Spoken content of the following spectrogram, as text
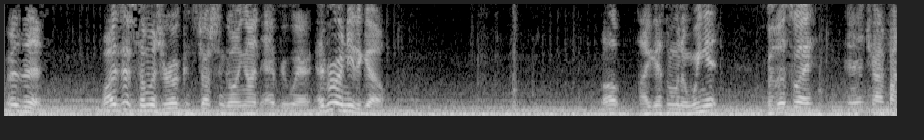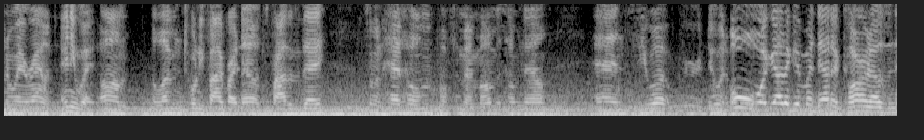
What is this? Why is there so much road construction going on everywhere? Everywhere I need to go. Well, I guess I'm gonna wing it, go this way, and try to find a way around. Anyway, um, 11:25 right now. It's Father's Day, so I'm gonna head home. Hopefully, my mom is home now, and see what we're doing. Oh, I gotta get my dad a card. I was in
